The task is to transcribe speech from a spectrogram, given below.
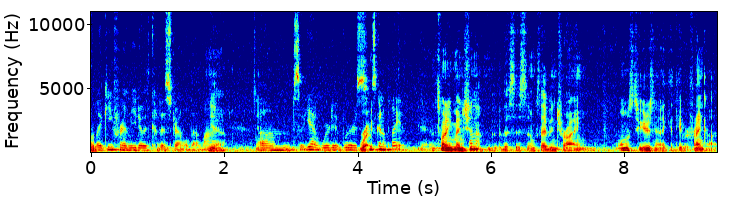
like Ephraim, you know, it kind of straddled that line. Yeah. Um, so yeah, where did where's Right. who's gonna play it? Yeah, it's funny you mention Come the system because I've been trying for almost two years now to get David Frank on,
